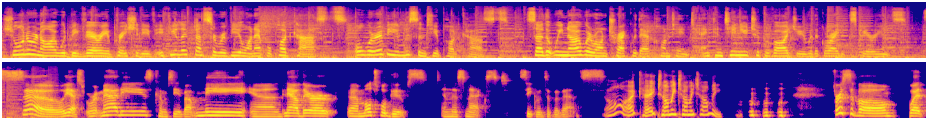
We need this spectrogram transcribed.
Shauna and I would be very appreciative if you left us a review on Apple Podcasts or wherever you listen to your podcasts, so that we know we're on track with our content and continue to provide you with a great experience. So, yes, we're at Maddie's. Come see about me. And now there are uh, multiple goofs in this next sequence of events. Oh, okay. Tell me, tell me, tell me. First of all, what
